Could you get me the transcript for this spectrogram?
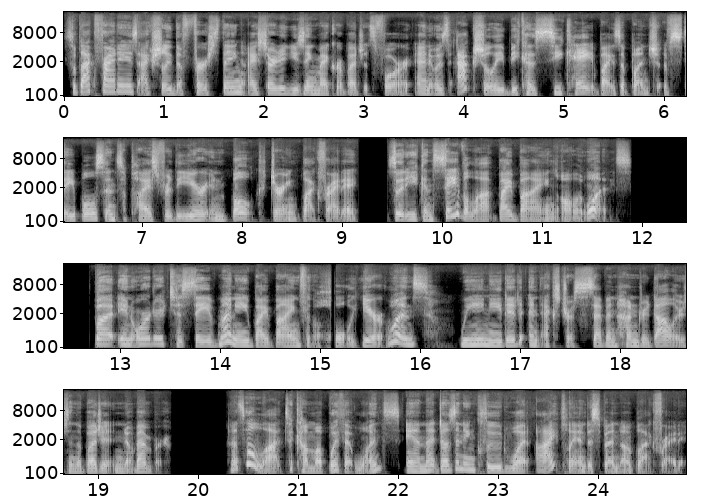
So Black Friday is actually the first thing I started using micro budgets for. And it was actually because CK buys a bunch of staples and supplies for the year in bulk during Black Friday so that he can save a lot by buying all at once. But in order to save money by buying for the whole year at once, we needed an extra $700 in the budget in November. That's a lot to come up with at once, and that doesn't include what I plan to spend on Black Friday.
